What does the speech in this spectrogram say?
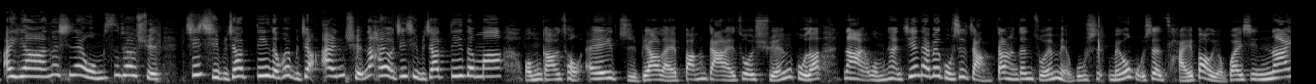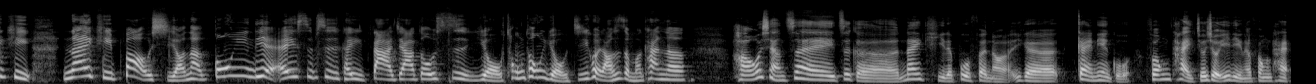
哎呀，那现在我们是不是要选基期比较低的会比较安全？那还有基期比较低的吗？我们赶快从 A 指标来帮大家来做选股的那。我们看今天台北股市涨，当然跟昨天美国股市、美国股市的财报有关系。Nike Nike 报喜哦，那供应链哎，是不是可以大家都是有通通有机会？老师怎么看呢？好，我想在这个 Nike 的部分哦，一个概念股丰泰九九一零的丰泰，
